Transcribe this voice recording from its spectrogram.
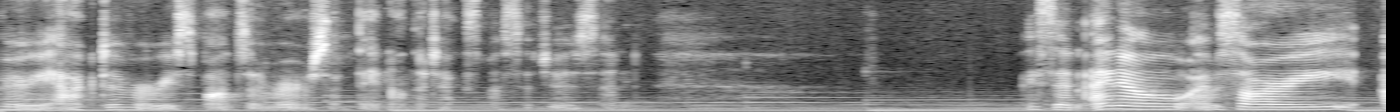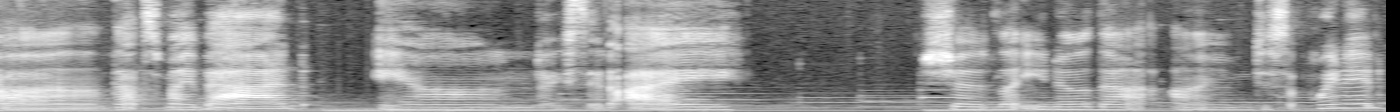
very active or responsive or something on the text messages. And I said, I know, I'm sorry. Uh, that's my bad. And I said, I should let you know that I'm disappointed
